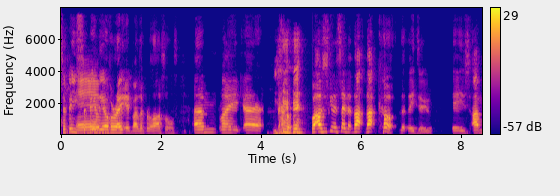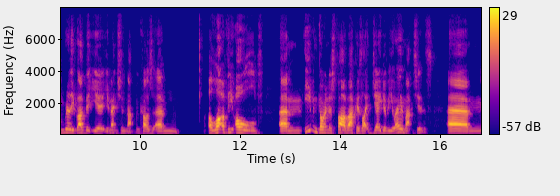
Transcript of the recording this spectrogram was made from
to be severely Um, overrated by liberal assholes. Um, like, uh, but I was just gonna say that that that cut that they do is. I'm really glad that you you mentioned that because um, a lot of the old, um, even going as far back as like JWA matches, Um,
